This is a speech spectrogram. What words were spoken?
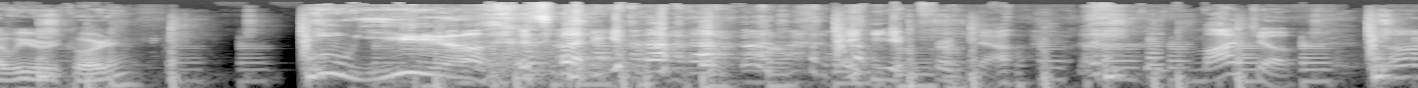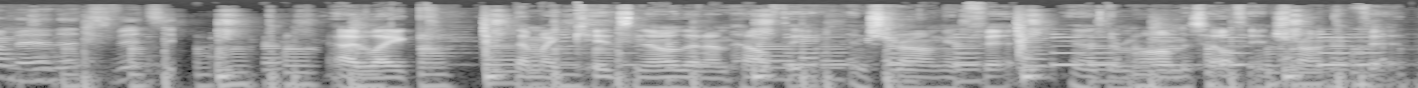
Are we recording? Oh yeah! It's like a year from now. Macho. Oh man, that's Vince. I like that my kids know that I'm healthy and strong and fit, and that their mom is healthy and strong and fit.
